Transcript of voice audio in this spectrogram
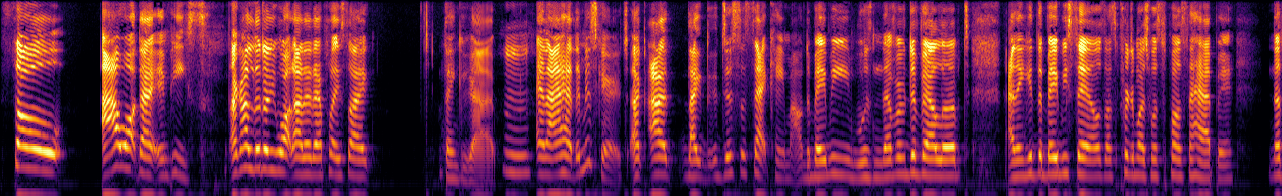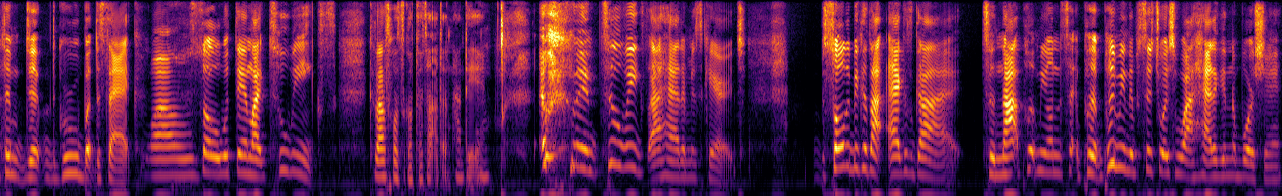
So I walked out in peace. Like I literally walked out of that place like, "Thank you God," hmm. and I had the miscarriage. Like I like just a sac came out. The baby was never developed. I didn't get the baby cells. That's pretty much what's supposed to happen. Nothing grew but the sac. Wow. So within like two weeks, because I was supposed to go to the doctor, and I didn't. within two weeks, I had a miscarriage, solely because I asked God to not put me on the ta- put put me in a situation where I had to get an abortion,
